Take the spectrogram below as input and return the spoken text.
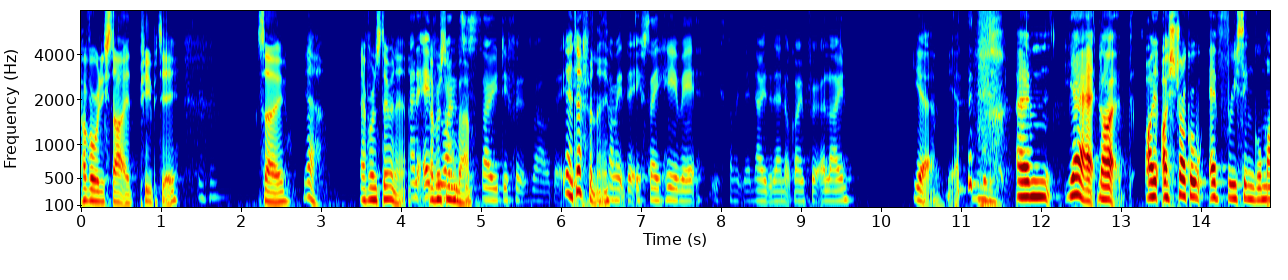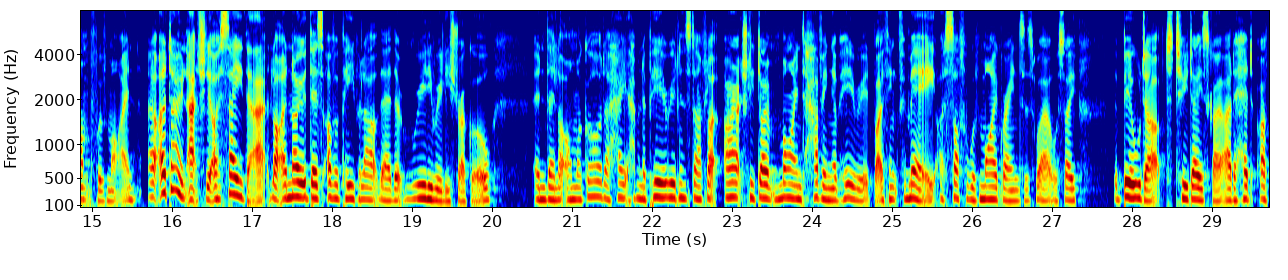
have already started puberty. Mm-hmm. So yeah, everyone's doing it. And everyone's everyone's just so different as well. Yeah, definitely. Something that if they hear it, it's something they know that they're not going through it alone. yeah, yeah, um, yeah. Like, I, I struggle every single month with mine. Uh, I don't actually. I say that. Like, I know there's other people out there that really, really struggle, and they're like, "Oh my god, I hate having a period and stuff." Like, I actually don't mind having a period, but I think for me, I suffer with migraines as well. So, the build up to two days ago, I had a head. I've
